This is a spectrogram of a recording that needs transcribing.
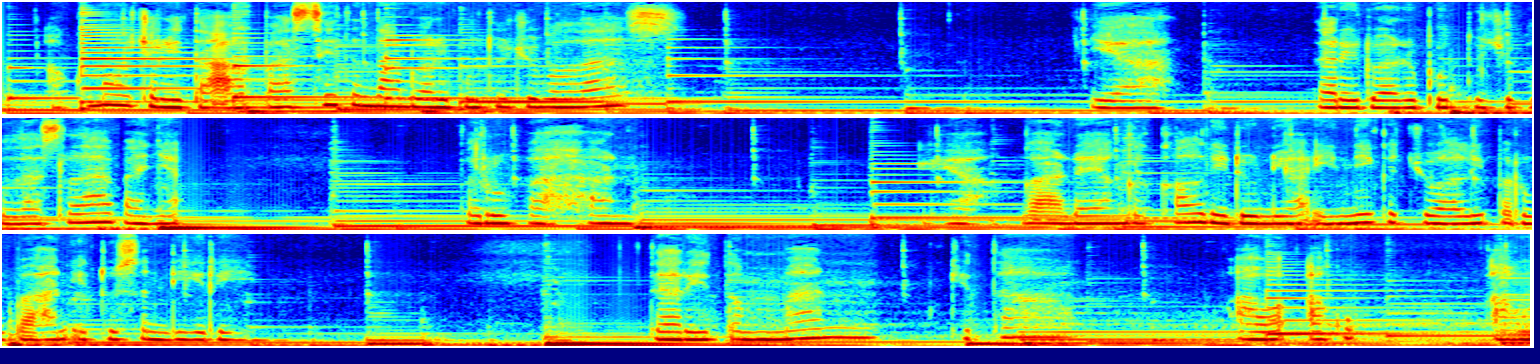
aku mau cerita apa sih tentang 2017 ya dari 2017 lah banyak perubahan. Ya nggak ada yang kekal di dunia ini kecuali perubahan itu sendiri. Dari teman kita aku aku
